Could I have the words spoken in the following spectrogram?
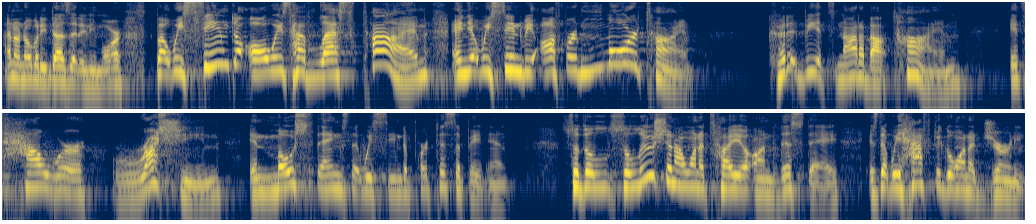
I know nobody does it anymore. But we seem to always have less time, and yet we seem to be offered more time. Could it be it's not about time, it's how we're rushing in most things that we seem to participate in? So, the solution I want to tell you on this day is that we have to go on a journey.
